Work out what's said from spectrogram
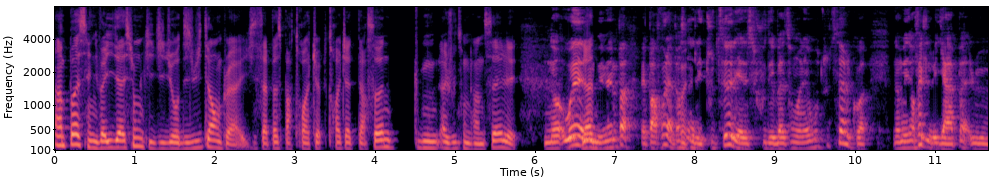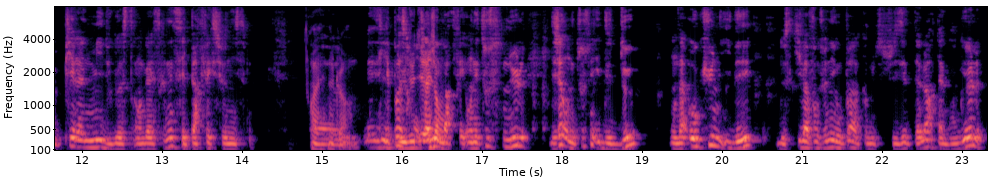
un poste c'est une validation qui, dure 18 ans quoi ça passe par 3 3 4 personnes tout le monde ajoute son grain de sel et non ouais mais même pas. Mais parfois la personne elle est toute seule et elle se fout des bâtons dans les roues toute seule quoi. Non mais en fait il y a pas le pire ennemi du ghost en c'est le perfectionnisme. Ouais euh, d'accord. mais les postes sont parfaits. On est tous nuls. Déjà on est tous nuls. Et des deux on n'a aucune idée de ce qui va fonctionner ou pas. Comme je disais tout à l'heure tu as Google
